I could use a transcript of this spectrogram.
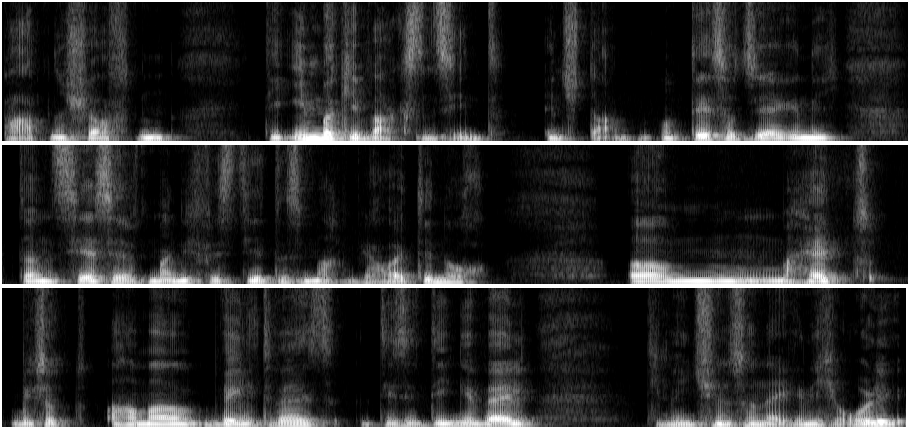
Partnerschaften, die immer gewachsen sind, entstanden. Und das hat sich eigentlich dann sehr, sehr manifestiert. Das machen wir heute noch. Ähm, heute, wie gesagt, haben wir weltweit diese Dinge, weil die Menschen sind eigentlich alle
